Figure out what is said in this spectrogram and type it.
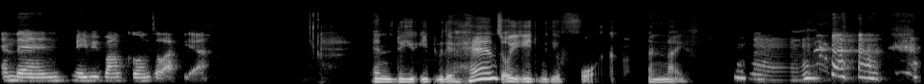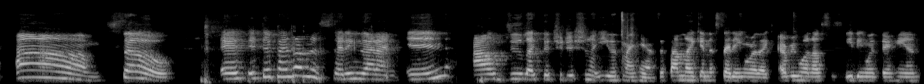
and then maybe banku and tilapia. And do you eat with your hands or you eat with your fork and knife? Hmm. um, so if it depends on the setting that I'm in, I'll do like the traditional eat with my hands. If I'm like in a setting where like everyone else is eating with their hands,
